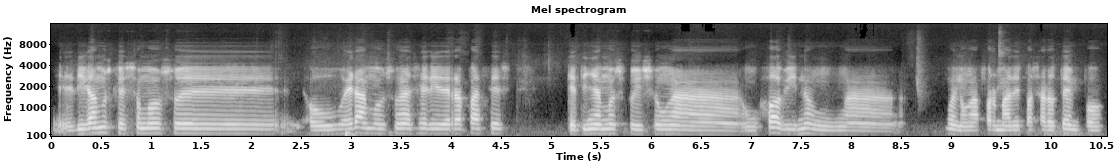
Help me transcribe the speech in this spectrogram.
eh, digamos que somos, eh, ou éramos unha serie de rapaces que tiñamos pois unha, un hobby, non? Unha, bueno, unha forma de pasar o tempo,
